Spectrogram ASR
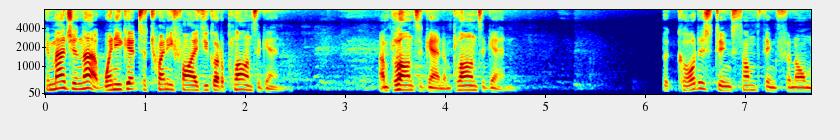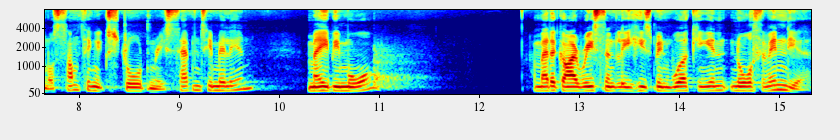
Imagine that. When you get to 25, you've got to plant again, and plant again, and plant again. But God is doing something phenomenal, something extraordinary. 70 million, maybe more. I met a guy recently, he's been working in north of India.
